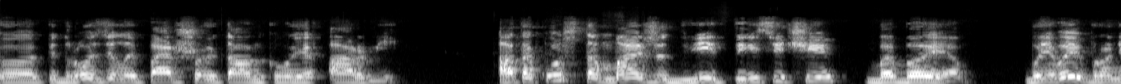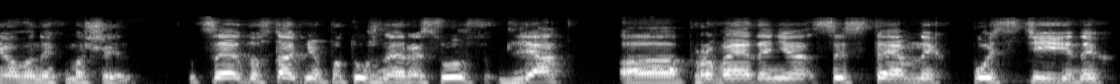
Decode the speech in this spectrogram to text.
е, підрозділи першої танкової армії, а також там майже дві тисячі ББМ бойових броньованих машин. це достатньо потужний ресурс для е, проведення системних постійних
